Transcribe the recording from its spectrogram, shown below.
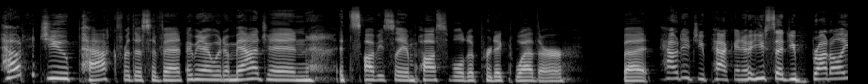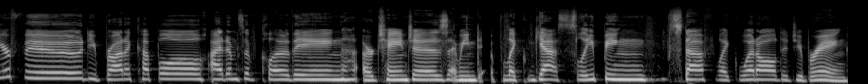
How did you pack for this event? I mean, I would imagine it's obviously impossible to predict weather, but how did you pack? I know you said you brought all your food, you brought a couple items of clothing or changes. I mean, like, yeah, sleeping stuff. Like, what all did you bring?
